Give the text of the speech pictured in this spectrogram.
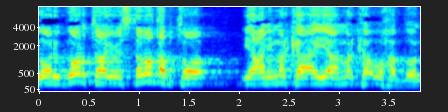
goorigoor tahay oo istaba qabto yacni markaa ayaa markaa u habboon.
